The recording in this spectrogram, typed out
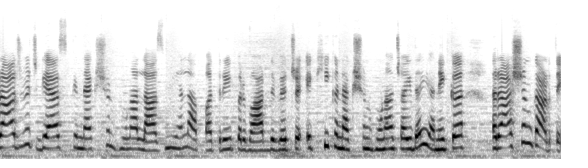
ਰਾਜ ਵਿੱਚ ਗੈਸ ਕਨੈਕਸ਼ਨ ਹੋਣਾ ਲਾਜ਼ਮੀ ਹੈ। ਲਾਭਪਾਤਰੀ ਪਰਿਵਾਰ ਦੇ ਵਿੱਚ ਇੱਕ ਹੀ ਕਨੈਕਸ਼ਨ ਹੋਣਾ ਚਾਹੀਦਾ ਹੈ, ਯਾਨੀ ਕਿ ਰਾਸ਼ਨ ਕਾਰਡ ਤੇ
